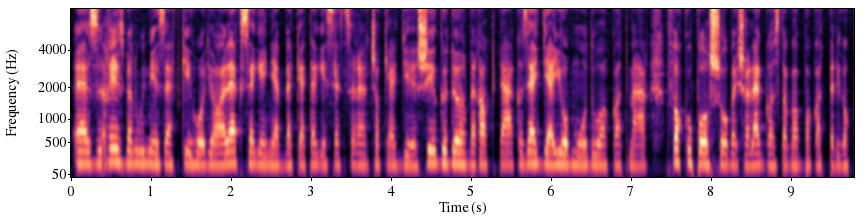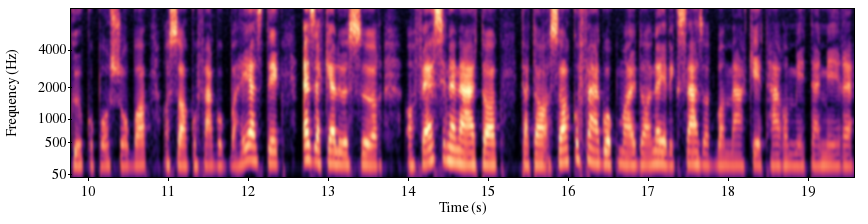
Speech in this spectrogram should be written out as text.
Ez részben úgy nézett ki, hogy a legszegényebbeket egész egyszerűen csak egy sírgödörbe rakták, az egyen jobb módúakat már fakoporsóba, és a leggazdagabbakat pedig a kőkoporsóba koporsóba, a szalkofágokba helyezték. Ezek először a felszínen álltak, tehát a szalkofágok majd a negyedik században már két-három méter mélyre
